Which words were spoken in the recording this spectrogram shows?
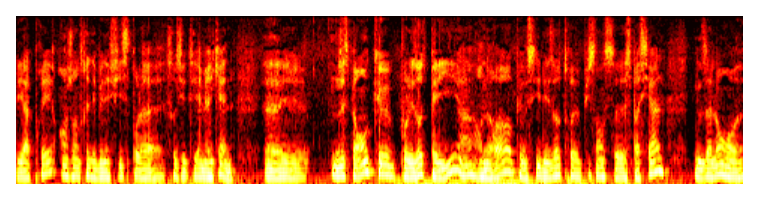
et après engendrer des bénéfices pour la société américaine. Euh, nous espérons que pour les autres pays, hein, en Europe et aussi les autres puissances euh, spatiales, nous allons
